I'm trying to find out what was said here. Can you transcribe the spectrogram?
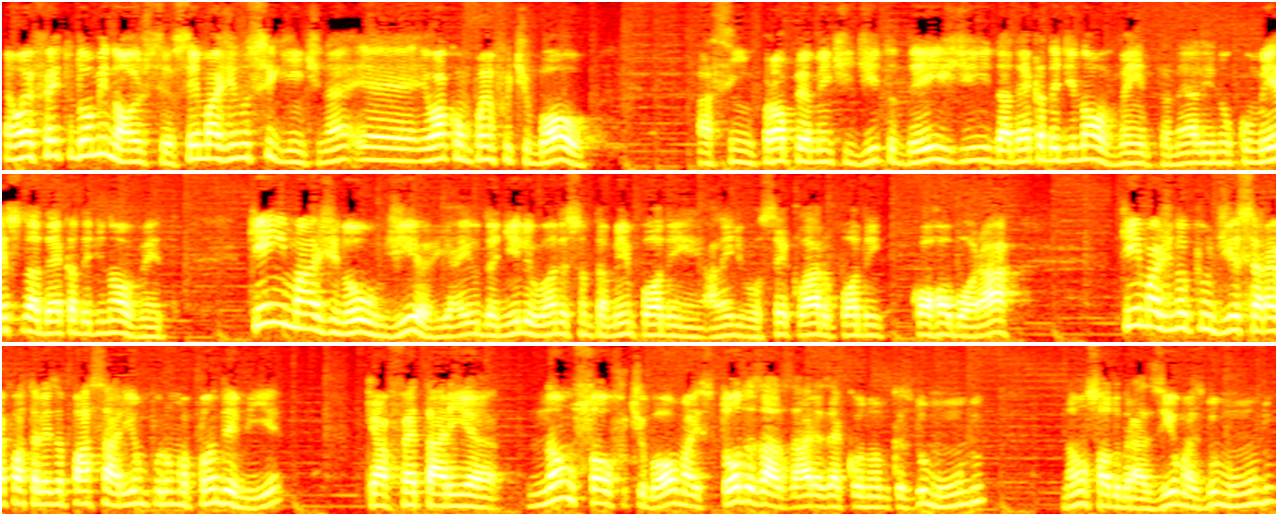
É um efeito dominó, você imagina o seguinte, né? É, eu acompanho futebol, assim, propriamente dito, desde da década de 90, né? Ali no começo da década de 90. Quem imaginou um dia, e aí o Danilo e o Anderson também podem, além de você, claro, podem corroborar, quem imaginou que um dia Ceará e Fortaleza passariam por uma pandemia que afetaria não só o futebol, mas todas as áreas econômicas do mundo, não só do Brasil, mas do mundo.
